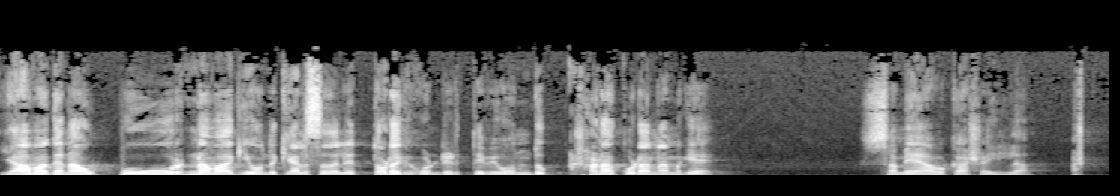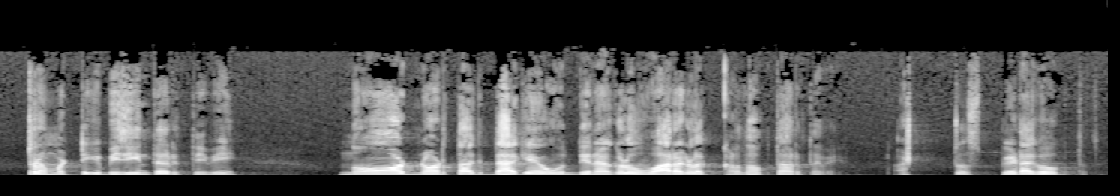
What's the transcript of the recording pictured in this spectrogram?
ಯಾವಾಗ ನಾವು ಪೂರ್ಣವಾಗಿ ಒಂದು ಕೆಲಸದಲ್ಲಿ ತೊಡಗಿಕೊಂಡಿರ್ತೀವಿ, ಒಂದು ಕ್ಷಣ ಕೂಡ ನಮಗೆ ಸಮಯ ಅವಕಾಶ ಇಲ್ಲ. ಅಷ್ಟರ ಮಟ್ಟಿಗೆ ಬ್ಯುಸಿ ಅಂತ ಇರ್ತೀವಿ. ನೋಡಿ ನೋಡ್ತಾ ಇದ್ದ ಹಾಗೆ ದಿನಗಳು, ವಾರಗಳು ಕಳೆದು ಹೋಗ್ತಾ ಇರ್ತವೆ. ಅಷ್ಟು ಸ್ಪೀಡಾಗಿ ಹೋಗ್ತದೆ.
